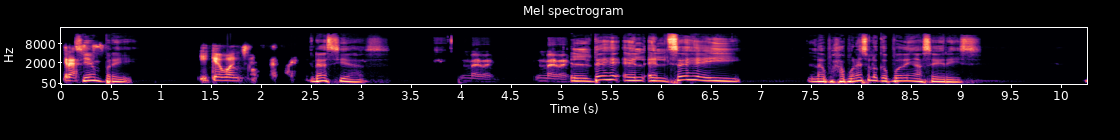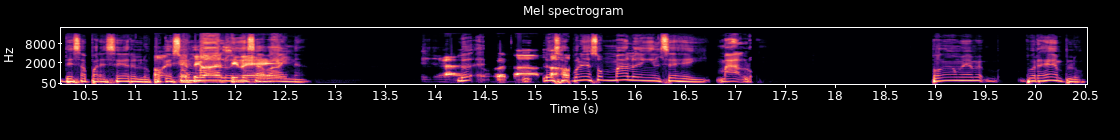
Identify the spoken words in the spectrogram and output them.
Gracias. Siempre. Y qué buen Gracias. Bye, bye. Bye, bye. El, el, el CGI, los japoneses lo que pueden hacer es desaparecerlo, porque yo son malos en esa de- vaina. Lo- los japoneses son malos en el CGI, malo. Pónganme, por ejemplo,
